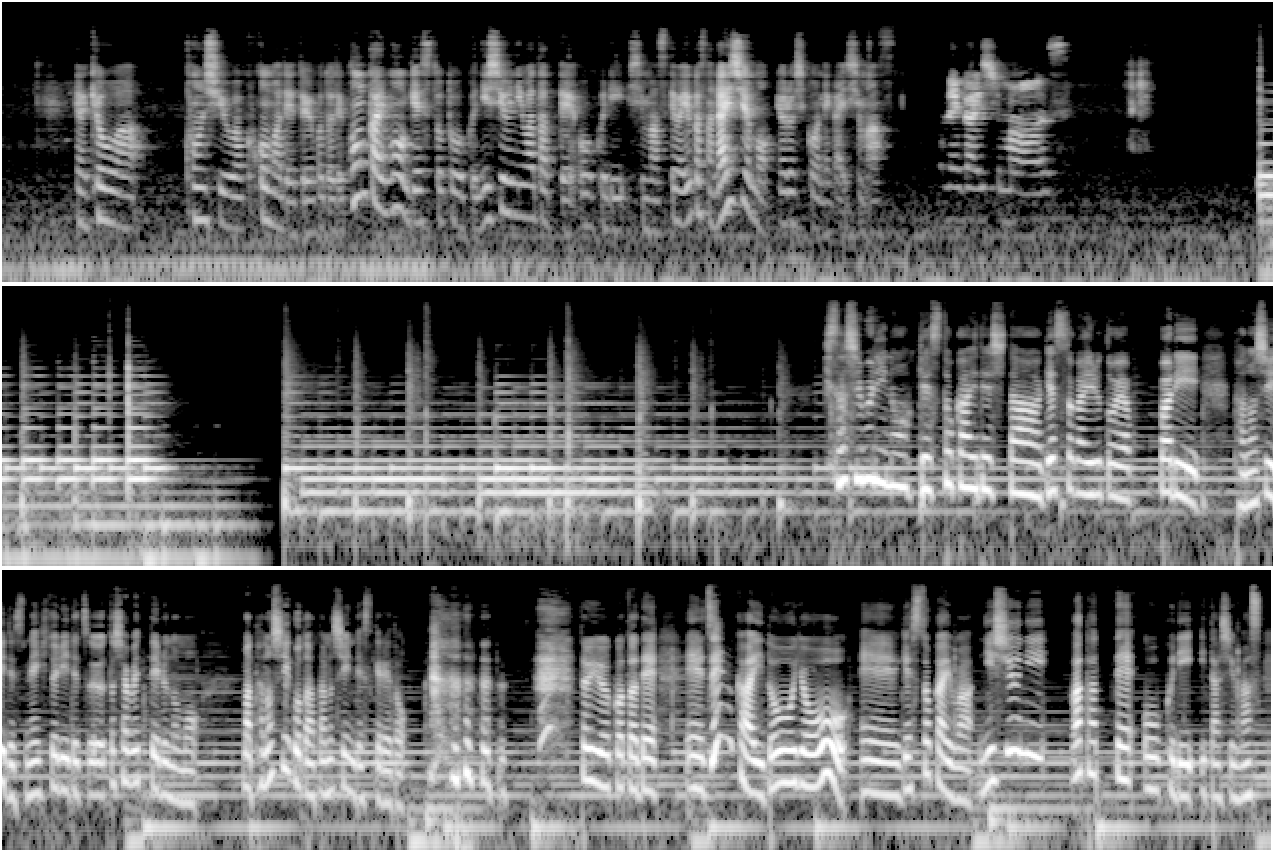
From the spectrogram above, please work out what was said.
いや今日は今週はここまでということで今回もゲストトーク2週にわたってお送りします。ではゆかさん来週もよろしくお願いします。お願いします久しぶりのゲスト会でした。ゲストがいるとやっぱり楽しいですね。一人でずっと喋っているのも。まあ楽しいことは楽しいんですけれど。ということで、えー前回同様、えーゲスト会は2週にわたってお送りいたします。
